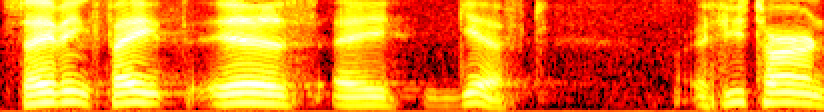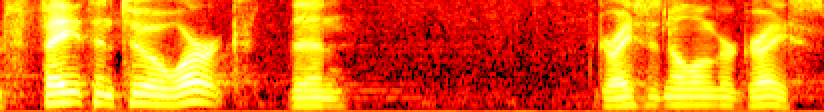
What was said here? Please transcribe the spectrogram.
Saving faith is a gift. If you turn faith into a work, then grace is no longer grace.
